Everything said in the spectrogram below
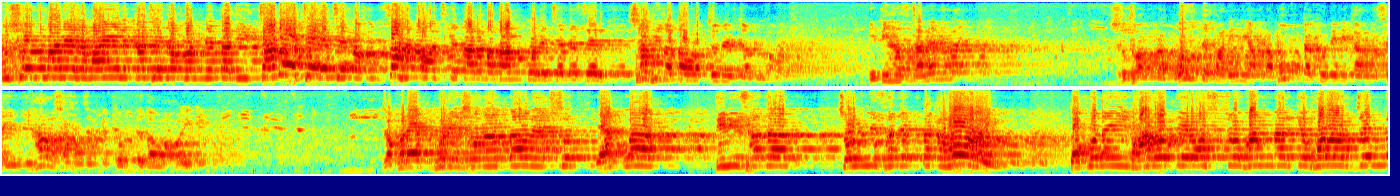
মুসলমানের মায়ের কাছে যখন নেতাজি চাঁদা চেয়েছে, তখন শাহনওয়াজকে তার মা দান করেছে দেশের স্বাধীনতা অর্জনের জন্য। ইতিহাস জানেন না? শুধু আমরা বলতে পারিনি, আমরা মুখটা খুলিনি, কারণ সেই ইতিহাস আমাদেরকে করতে দেওয়া হয়নি। যখন এক ভরি সোনার দাম একশো, এক লাখ তিরিশ হাজার, চল্লিশ হাজার টাকা হয় তখন এই ভারতের অস্ত্র ভান্ডারকে ভরার জন্য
